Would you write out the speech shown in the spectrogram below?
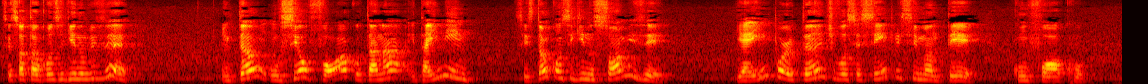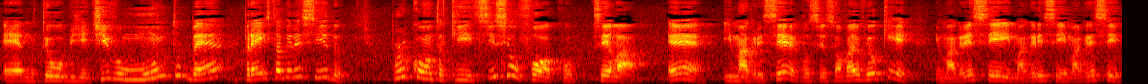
Vocês só estão conseguindo me ver. Então, o seu foco está tá em mim. Vocês estão conseguindo só me ver. E é importante você sempre se manter com foco é, no teu objetivo muito pré-estabelecido. Por conta que se seu foco, sei lá, é emagrecer, você só vai ver o que? Emagrecer, emagrecer, emagrecer.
